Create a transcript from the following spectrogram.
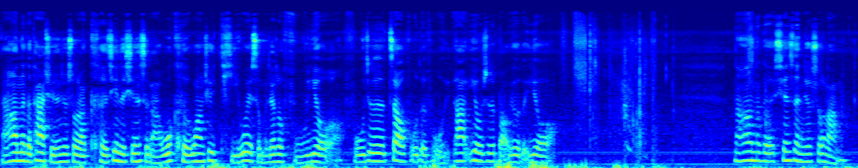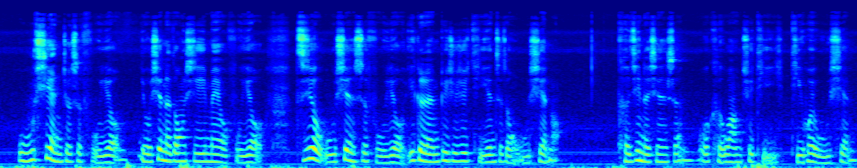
然后那个他的学生就说了：“可敬的先生啊，我渴望去体会什么叫做福佑哦。福就是造福的福，然后佑就是保佑的佑哦。”然后那个先生就说了：“无限就是福佑，有限的东西没有福佑，只有无限是福佑。一个人必须去体验这种无限哦。可敬的先生，我渴望去体体会无限。”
